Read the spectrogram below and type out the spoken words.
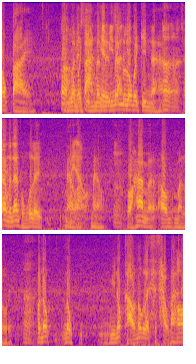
นกตายเออมันลงมากินมัมันนเป็นสารเคมีมันมันลงมากินนะฮะเออเออใช่ตั้งแต่นั้นผมก็เลยไม่ไม่เอาเอาไม่เอาอืม บอกห้ามเอามาโรย อ่า เพราะนกนก มีนกเขานกอะไรแถวบ้านอ๋อ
